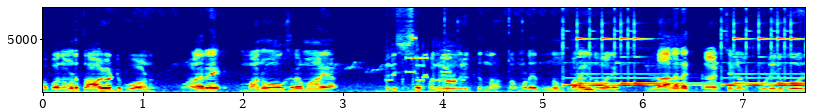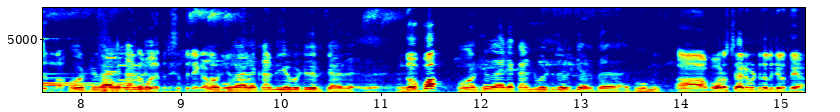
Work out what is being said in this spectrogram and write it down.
അപ്പോൾ നമ്മൾ താഴോട്ട് പോവാണ്. വളരെ മനോഹരമായ ദൃശ്യഭംഗി ഒരുക്കുന്ന നമ്മൾ എന്നും പറയുന്ന പോലെ കാനന കാഴ്ചകൾ കുളിരു പോരുന്ന ദൃശ്യത്തിലേക്കാണ് എന്തോപ്പാ? ഭൂമി. ആ തെളിച്ചെടുത്തയാ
